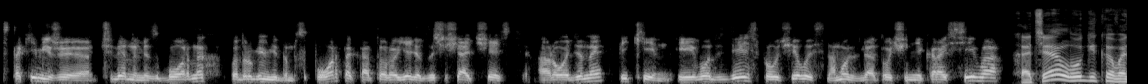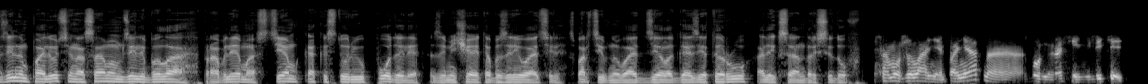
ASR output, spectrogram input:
с такими же членами сборных по другим видам спорта, которые едут защищать честь Родины, Пекин. И вот здесь получилось, на мой взгляд, очень некрасиво. Хотя логика в отдельном полете на самом деле была. Проблема с тем, как историю подали, замечает обозреватель спортивного отдела газеты «РУ» Алексей Александр Седов. Само желание понятно, сборной России не лететь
